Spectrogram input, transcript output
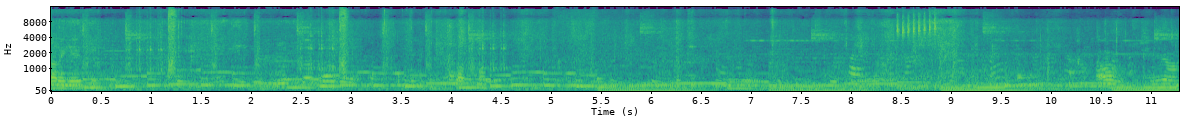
para guys. Oh, yeah.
